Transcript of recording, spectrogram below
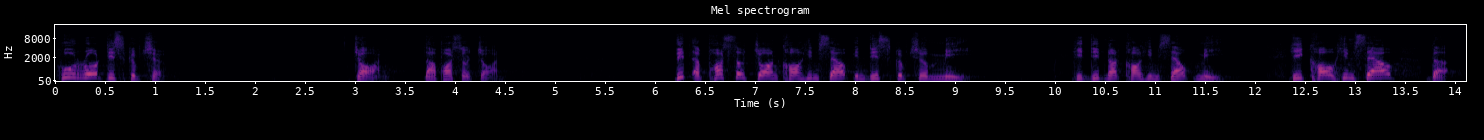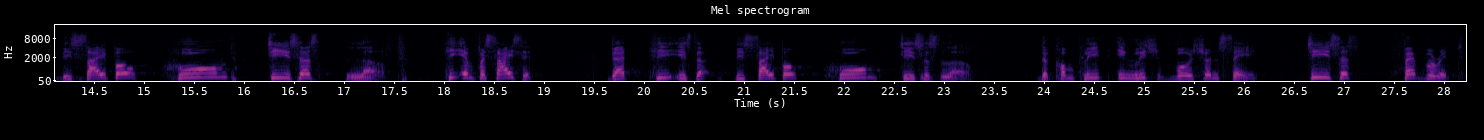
Who wrote this scripture? John, the Apostle John. Did Apostle John call himself in this scripture me? He did not call himself me. He called himself the disciple whom Jesus loved. He emphasized it that he is the disciple whom Jesus loved. The complete English version say Jesus' favorite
